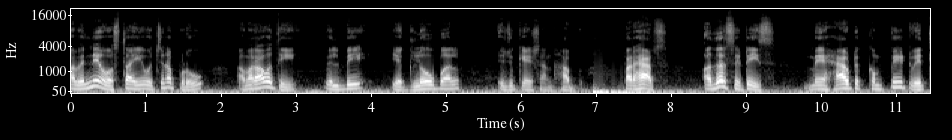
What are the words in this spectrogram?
అవన్నీ వస్తాయి. వచ్చినప్పుడు Amaravati will be a global education hub perhaps other cities may have to compete with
